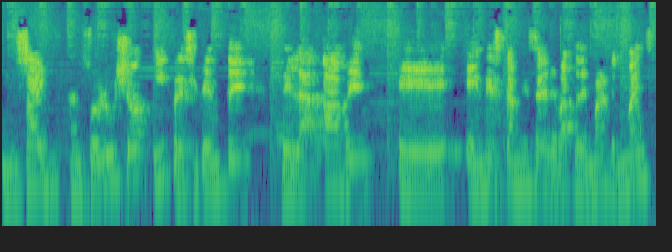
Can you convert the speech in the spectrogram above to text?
Insight and Solution y presidente de la AVE eh, en esta mesa de debate de Market Minds.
